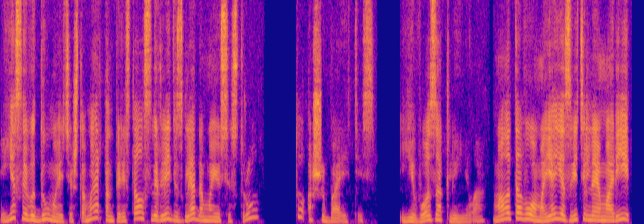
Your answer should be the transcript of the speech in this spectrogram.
И если вы думаете, что Мертон перестал сверлить взглядом мою сестру, то ошибаетесь. Его заклинило. Мало того, моя язвительная Мари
